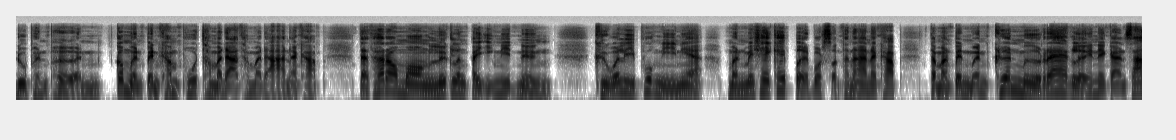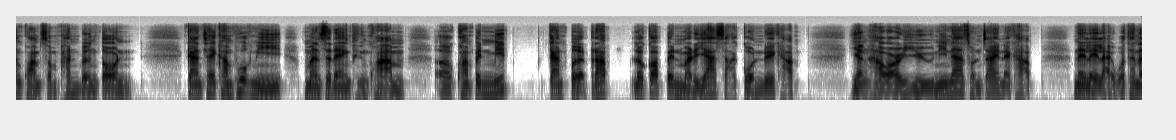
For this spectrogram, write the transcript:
ดูเผินๆก็เหมือนเป็นคำพูดธรรมดาธรรมดานะครับ แต่ถ้าเรามองลึกลงไปอีกนิดนึง คือวลีพวกนี้เนี่ยมันไม่ใช่แค่เปิดบทสนทนานะครับ แต่มันเป็นเหมือนเคลื่อนมือแรกเลยในการสร้างความสัมพันธ์เบื้องต้น การใช้คำพวกนี้มันแสดงถึงความความเป็นมิตร การเปิดรับแล้วก็เป็นมารยาทสากลด้วยครับ อย่าง how are you นี่น่าสนใจนะครับ ในหลาย ๆ วัฒน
